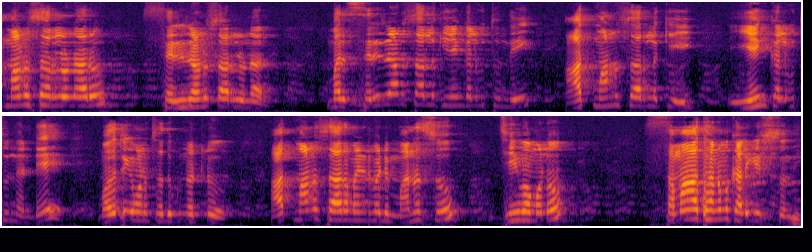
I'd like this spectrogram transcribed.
ఆత్మానుసారులు ఉన్నారు శరీరానుసారులు ఉన్నారు మరి శరీరానుసారులకి ఏం కలుగుతుంది? ఆత్మానుసారులకి ఏం కలుగుతుంది అంటే మొదటిగా మనం చదువుకున్నట్లు ఆత్మానుసారమైనటువంటి మనస్సు జీవమును సమాధానము కలిగిస్తుంది.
